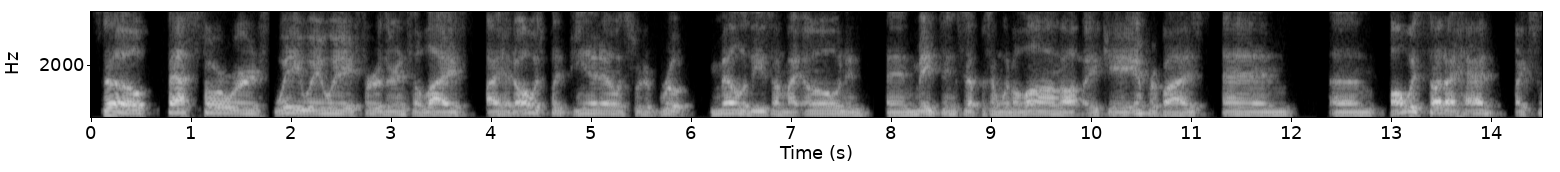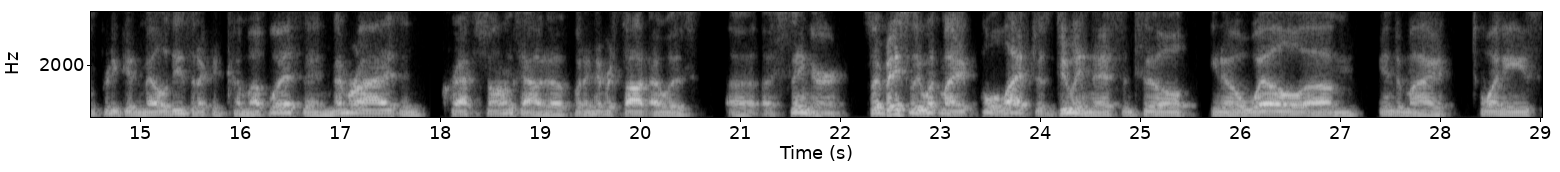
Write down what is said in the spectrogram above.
So, fast forward way, way, way further into life, I had always played piano and sort of wrote melodies on my own and and made things up as I went along, aka improvised, and um, always thought I had like some pretty good melodies that I could come up with and memorize and craft songs out of, but I never thought I was uh, a singer. So I basically went my whole life just doing this until, you know, well um, into my 20s,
